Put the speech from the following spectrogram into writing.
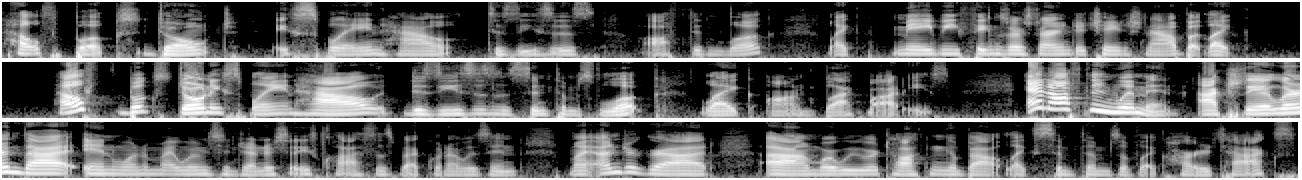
health books don't explain how diseases often look. Like maybe things are starting to change now, but like Health books don't explain how diseases and symptoms look like on black bodies. And often women. Actually, I learned that in one of my women's and gender studies classes back when I was in my undergrad, um, where we were talking about like symptoms of like heart attacks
